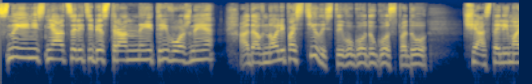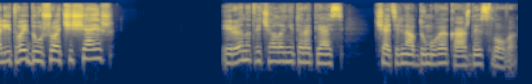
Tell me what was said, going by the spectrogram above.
Сны не снятся ли тебе странные тревожные? А давно ли постилась ты в угоду Господу? Часто ли молитвой душу очищаешь?» Ирен отвечала не торопясь, тщательно обдумывая каждое слово.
